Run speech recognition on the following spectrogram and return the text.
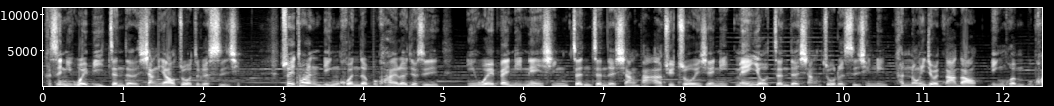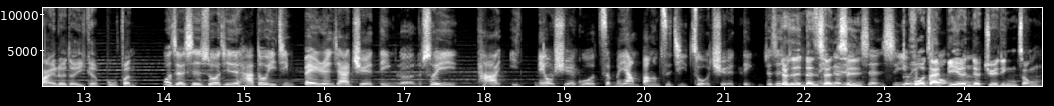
可是你未必真的想要做这个事情。所以，突然灵魂的不快乐，就是你违背你内心真正的想法，而去做一些你没有真的想做的事情，你很容易就会达到灵魂不快乐的一个部分。或者是说，其实他都已经被人家决定了，所以他已没有学过怎么样帮自己做决定，就是就是人生是人生是有活在别人的决定中。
